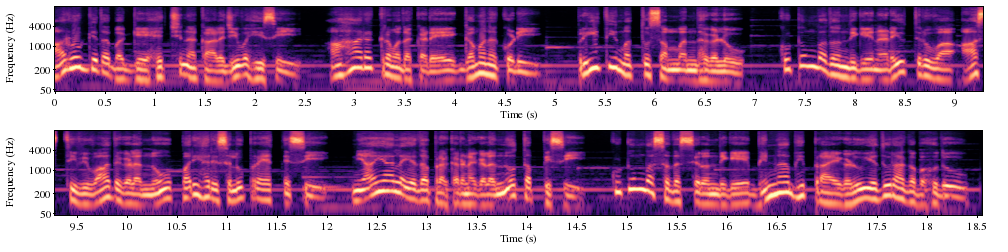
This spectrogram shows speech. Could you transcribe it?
ಆರೋಗ್ಯದ ಬಗ್ಗೆ ಹೆಚ್ಚಿನ ಕಾಳಜಿ ವಹಿಸಿ. ಆಹಾರ ಕ್ರಮದ ಕಡೆ ಗಮನ ಕೊಡಿ. ಪ್ರೀತಿ ಮತ್ತು ಸಂಬಂಧಗಳು. ಕುಟುಂಬದೊಂದಿಗೆ ನಡೆಯುತ್ತಿರುವ ಆಸ್ತಿ ವಿವಾದಗಳನ್ನು ಪರಿಹರಿಸಲು ಪ್ರಯತ್ನಿಸಿ. ನ್ಯಾಯಾಲಯದ ಪ್ರಕರಣಗಳನ್ನು ತಪ್ಪಿಸಿ. ಕುಟುಂಬ ಸದಸ್ಯರೊಂದಿಗೆ ಭಿನ್ನಾಭಿಪ್ರಾಯಗಳು ಎದುರಾಗಬಹುದು.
